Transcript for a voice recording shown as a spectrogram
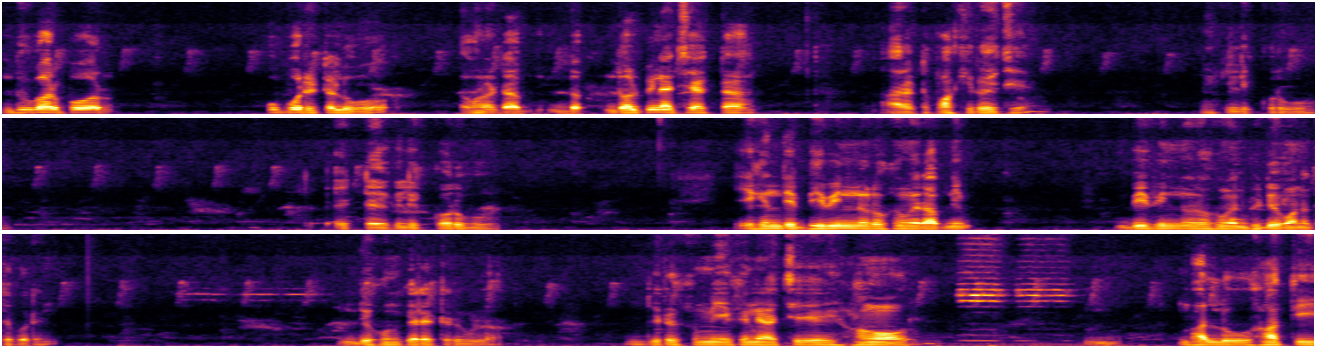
ঢুকার পর উপরেরটা নেব তখন একটা ডলফিন আছে একটা, আর একটা পাখি রয়েছে। ক্লিক করব। এটায় ক্লিক করব। এখান দিয়ে বিভিন্ন রকমের আপনি বিভিন্ন রকমের ভিডিও বানাতে পারেন। দেখুন ক্যারেক্টারগুলো যেরকমই এখানে আছে হাঙর, ভাল্লু, হাতি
